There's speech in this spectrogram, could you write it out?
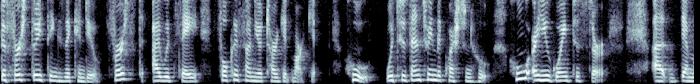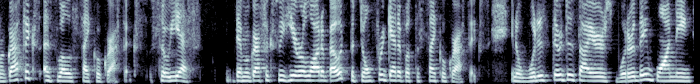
The first three things they can do. First, I would say focus on your target market who, which is answering the question who. Who are you going to serve? Uh, demographics as well as psychographics. So, yes, demographics we hear a lot about but don't forget about the psychographics. You know what is their desires? What are they wanting?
